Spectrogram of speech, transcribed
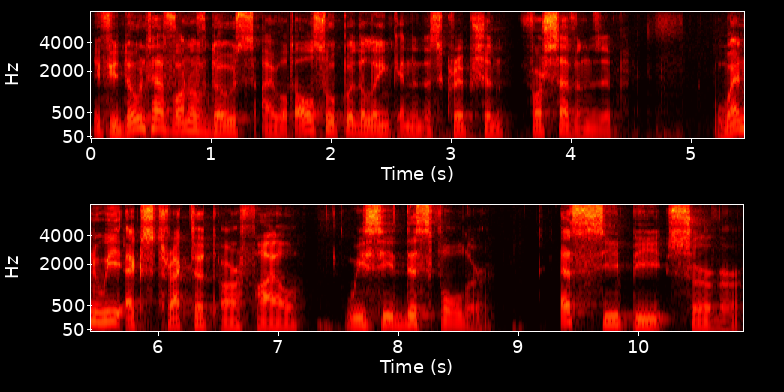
If you don't have one of those, I will also put a link in the description for 7-zip. When we extracted our file, we see this folder, SCP Server.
